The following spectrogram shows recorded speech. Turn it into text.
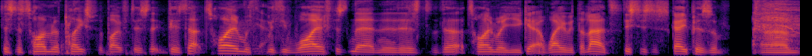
There's a time and a place for both. There's there's that time with with your wife, isn't there? And there's that time where you get away with the lads. This is escapism. Um,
